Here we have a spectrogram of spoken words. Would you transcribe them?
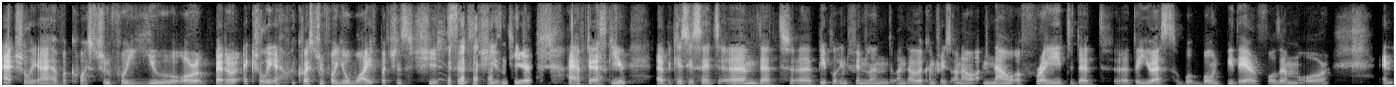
Actually, I have a question for you, or better, actually, I have a question for your wife. But since she since she isn't here, I have to ask you uh, because you said um, that uh, people in Finland and other countries are now now afraid that uh, the U.S. W- won't be there for them, or and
